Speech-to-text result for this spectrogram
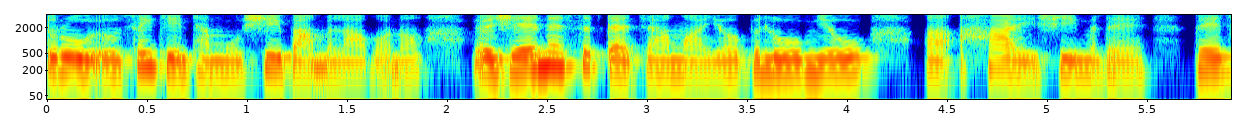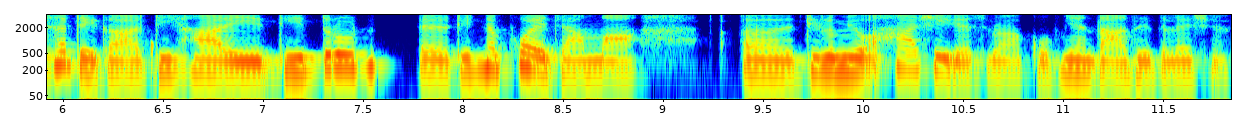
သူတို့ဟိုစိတ်ကြင်ထမ်းမှုရှိပါမလားပေါ့နော်အဲ့တော့ရဲနဲ့စစ်တပ်ကြားမှာရောဘယ်လိုမျိုးအအဟတွေရှိမလဲဘယ်ချက်တွေကဒီဟာတွေဒီသူတို့အဲဒီနှစ်ဖွဲ့ကြားမှာအဲဒီလိုမျိုးအဟရှိတယ်ဆိုတာကိုမြင်သာစေတယ်လဲရှင်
